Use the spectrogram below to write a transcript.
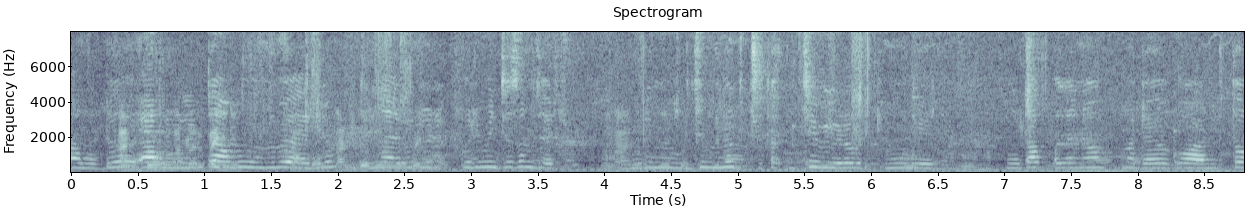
എന്നിട്ട് ഇറങ്ങിയിട്ട് ആ മൂന്ന് പേരും എല്ലാവരും ഒരു ഒരു മിനിറ്റ് സംസാരിച്ചു. എന്നിട്ട് ഇങ്ങനെ ചെവിയുടെ പിടിക്കും മൂന്ന് പേരും. എന്നിട്ട് അപ്പം തന്നെ മറ്റേ വാണിട്ട്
